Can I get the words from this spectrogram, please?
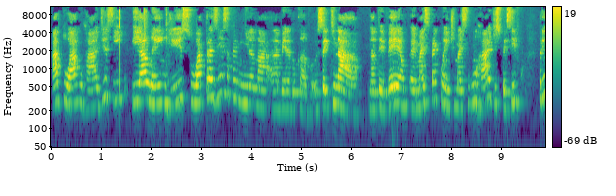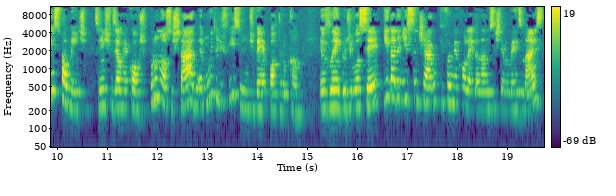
atuar no rádio e, além disso, a presença feminina na, na beira do campo. Eu sei que na, na TV é, é mais frequente, mas no rádio específico, principalmente se a gente fizer o um recorte para o nosso estado, é muito difícil a gente ver repórter no campo. Eu lembro de você e da Denise Santiago, que foi minha colega lá no Sistema Verdes Mares,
